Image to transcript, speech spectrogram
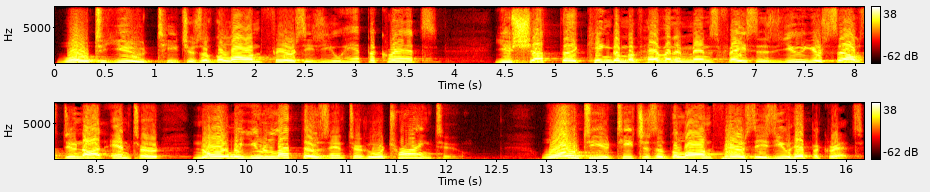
Woe to you, teachers of the law and Pharisees, you hypocrites! You shut the kingdom of heaven in men's faces. You yourselves do not enter, nor will you let those enter who are trying to. Woe to you, teachers of the law and Pharisees, you hypocrites!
